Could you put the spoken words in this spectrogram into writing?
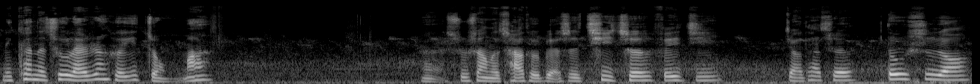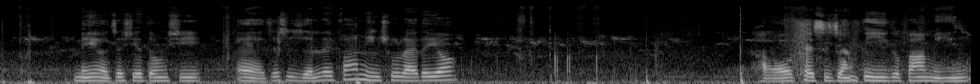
你看得出来任何一种吗？嗯，书上的插图表示，汽车、飞机、脚踏车都是哦。没有这些东西，哎，这是人类发明出来的哟。好，开始讲第一个发明，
